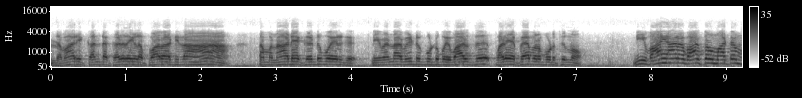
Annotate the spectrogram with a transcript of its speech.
இந்த மாதிரி கண்ட கழுதைகளை பாராட்டிதான் நம்ம நாடே கெட்டு போயிருக்கு. நீ வேணா வீட்டுக்கு கூட்டு போய் வாழ்த்து பழைய பேப்பரை போட்டு தின்னோம். நீ வாயார வாழ்த்தவும் மாட்டேன்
